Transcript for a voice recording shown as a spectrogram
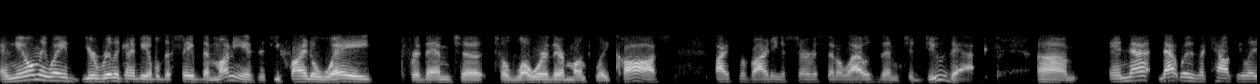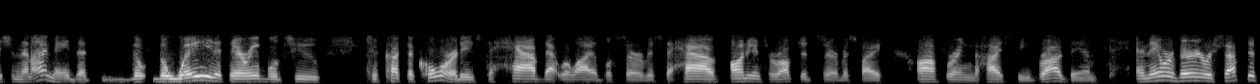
And the only way you're really going to be able to save them money is if you find a way for them to, to lower their monthly costs by providing a service that allows them to do that. Um, and that, that was a calculation that I made that the, the way that they're able to, to cut the cord is to have that reliable service, to have uninterrupted service by offering the high speed broadband. And they were very receptive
